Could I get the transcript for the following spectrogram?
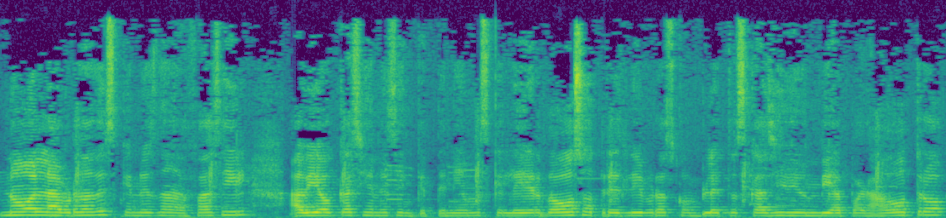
No, la verdad es que no es nada fácil. Había ocasiones en que teníamos que leer dos o tres libros completos casi de un día para otro,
